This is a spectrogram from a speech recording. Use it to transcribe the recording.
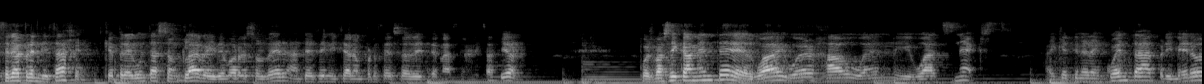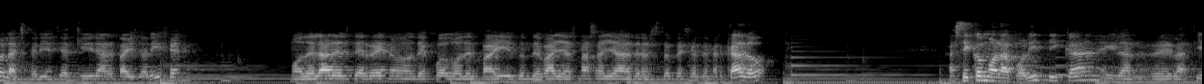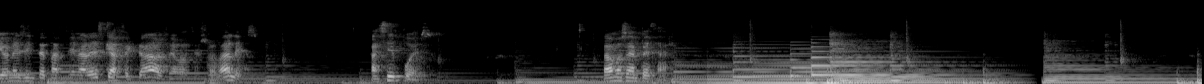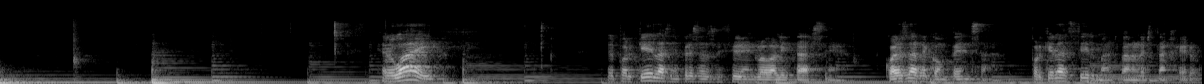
Tercer aprendizaje. ¿Qué preguntas son clave y debo resolver antes de iniciar un proceso de internacionalización? Pues básicamente el why, where, how, when y what's next. Hay que tener en cuenta primero la experiencia adquirida en el país de origen, modelar el terreno de juego del país donde vayas más allá de las estrategias de mercado, así como la política y las relaciones internacionales que afectan a los negocios globales. Así pues, vamos a empezar. El why. El por qué las empresas deciden globalizarse. ¿Cuál es la recompensa? ¿Por qué las firmas van al extranjero?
